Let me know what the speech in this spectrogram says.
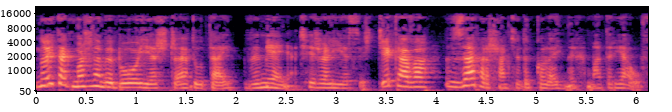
No i tak można by było jeszcze tutaj wymieniać. Jeżeli jesteś ciekawa, zapraszam Cię do kolejnych materiałów.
